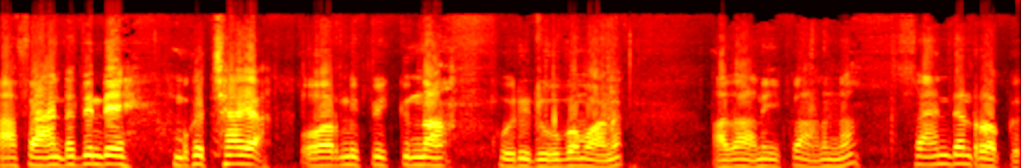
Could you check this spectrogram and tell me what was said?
ആ ഫാൻഡത്തിന്റെ മുഖച്ഛായ ഓർമ്മിപ്പിക്കുന്ന ഒരു രൂപമാണ്. അതാണ് ഈ കാണുന്ന ഫാൻഡൻ റോക്ക്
